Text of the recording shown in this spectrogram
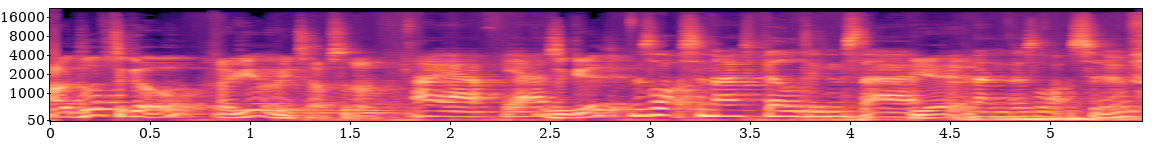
I'd love to go. Have you ever been to Amsterdam? I have, yeah. Is it good? There's lots of nice buildings there, Yeah. and then there's lots of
